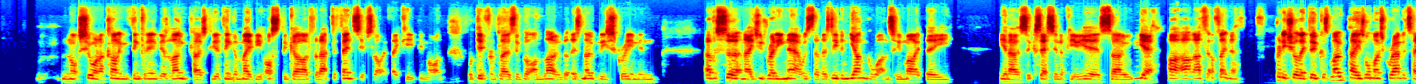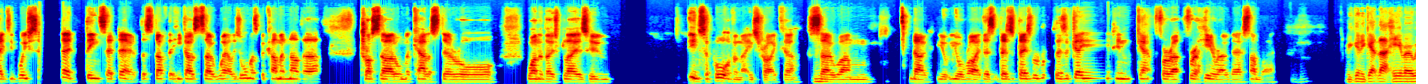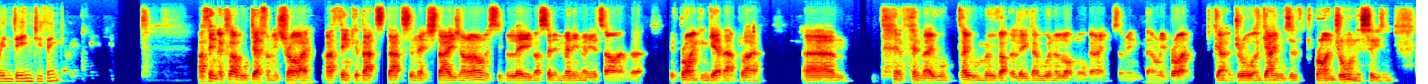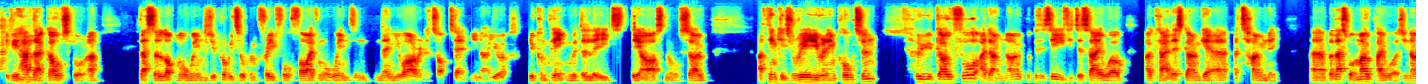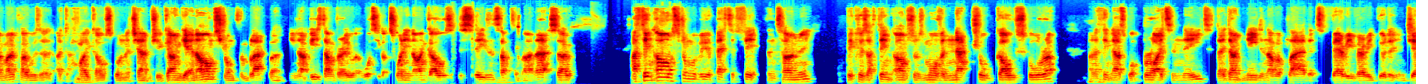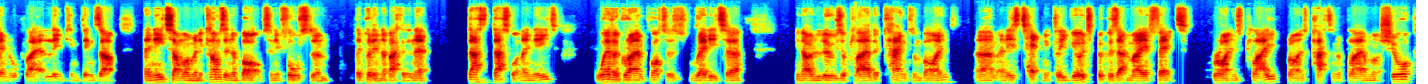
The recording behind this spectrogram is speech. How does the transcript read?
not sure, and I can't even think of any of the loan players because you're thinking maybe Østigård for that defensive side if they keep him on, or different players they've got on loan. But there's nobody screaming of a certain age who's ready now, is there? There's even younger ones who might be, you know, a success in a few years. So yeah, I, I, I think they're pretty sure they do because Maupay is almost gravitated. We've said Dean said there the stuff that he does so well. He's almost become another Trossard or Mac Allister or one of those players who, in support of a main striker. Mm. So um, no, you're, you're, right. There's there's there's a, there's a gaping gap for a for a hero there somewhere. Are you going to get that hero in, Dean? Do you think? I think the club will definitely try. I think that's that's the next stage, and I honestly believe I said it many many a time that if Brighton can get that player, um, then they will they will move up the league. They will win a lot more games. I mean, how many Brighton get draw games of Brighton drawn this season? If you have that goal scorer, that's a lot more wins. You're probably talking three, four, five more wins, and then you are in the top ten. You know, you're you're competing with the Leeds, the Arsenal. So I think it's really, really important who you go for. I don't know because it's easy to say, well, okay, let's go and get a, a Toney. Uh, but that's what Maupay was. You know, Maupay was a, a, high mm. goal scorer in the championship. Go and get an Armstrong from Blackburn. You know, he's done very well. What's he got? 29 goals this season, something like that. So I think Armstrong would be a better fit than Toney because I think Armstrong's more of a natural goal scorer. And I think that's what Brighton need. They don't need another player that's very, very good at, in general play at linking things up. They need someone when it comes in the box and it falls to them, they put it in the back of the net. That's that's what they need. Whether Graham Potter's ready to, you know, lose a player that can combine um, and is technically good, because that may affect Brighton's play, Brighton's pattern of play. I'm not sure,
